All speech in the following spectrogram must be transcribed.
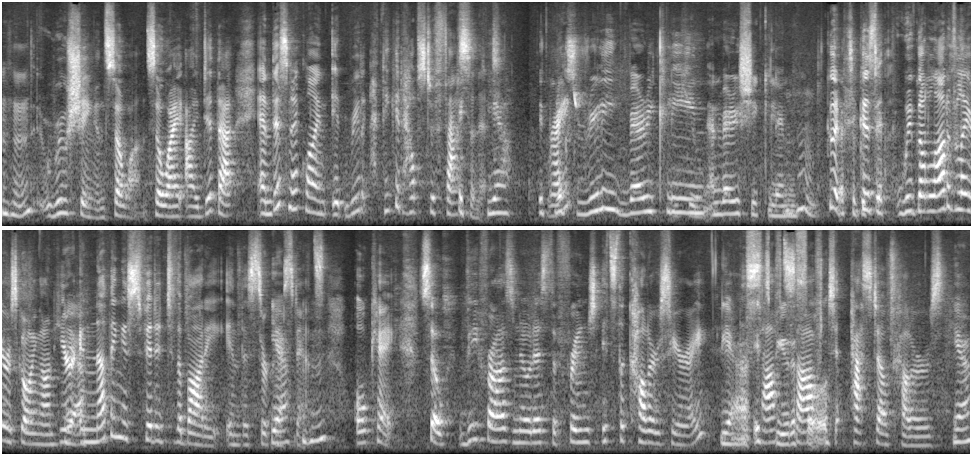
mm-hmm. ruching and so on. So I I did that, and this neckline, it really I think it helps to fasten it. Yeah, it Right? looks really very clean and very chic, Elaine. Hmm, Good, a good because we've got a lot of layers going on here, Yeah. and nothing is fitted to the body in this circumstance. mhm. Okay, so V Fraas, notice the fringe. It's the colors here, right? Yeah, the it's soft, beautiful. soft pastel colors. Yeah.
